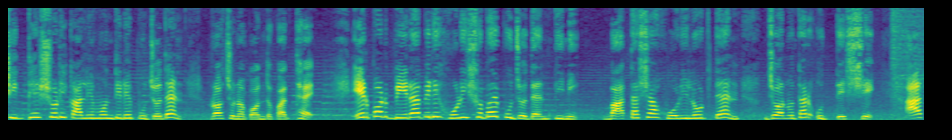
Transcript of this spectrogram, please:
সিদ্ধেশ্বরী কালী মন্দিরে পুজো দেন রচনা বন্দ্যোপাধ্যায়। এরপর বেড়াবেড়ি হরিসভায় পুজো দেন তিনি। বাতাসা হরিলোট দেন জনতার উদ্দেশ্যে। আজ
